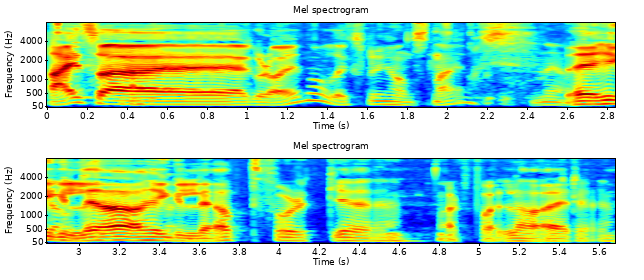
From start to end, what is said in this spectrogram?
Nei, så jeg er glad i en Alex Lund Hansen her. Altså. Det er hyggelig, det er hyggelig at folk eh, i hvert fall har eh,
